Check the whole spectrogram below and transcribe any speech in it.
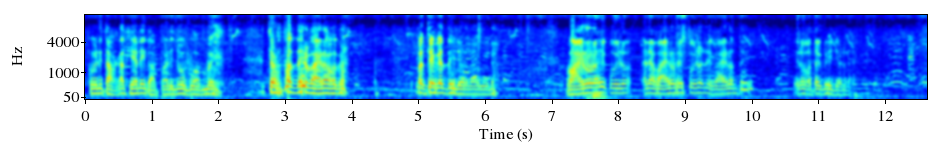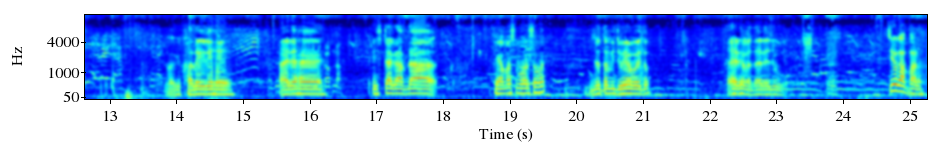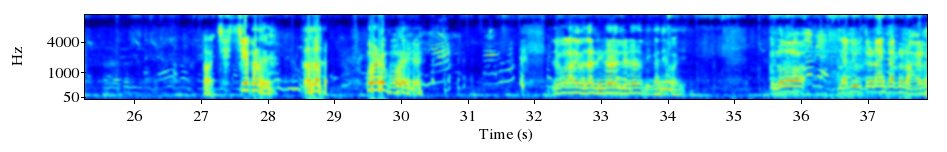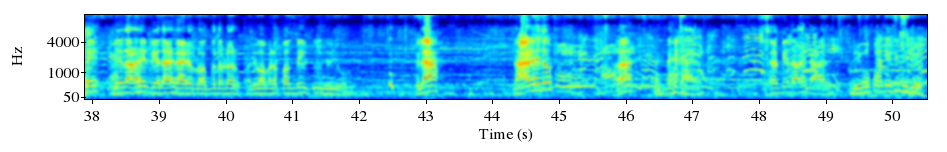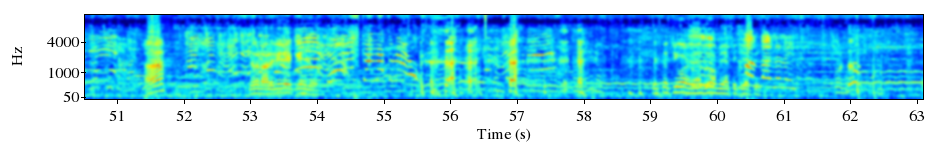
કોઈની તાકાત નહીં કાપવાની જો ગામમાં ચડતા જ નહીં વાયરા વગર. પતંગ જ નહીં ચડતા કોઈના. વાયરો નહીં કોઈનો. એટલે વાયરો નહીં કોઈનો નહીં વાયરો જ નહીં. એનો પતંગ નહીં ચડતા. બાકી ખલાઈ રહે. અરે હે ઇન્સ્ટાગ્રામના ફેમસ માણસો હોય, જો તમે જોયા હોય તો. અરે વધારે જુઓ. ચિયો કાપાડો. ચિયા પડે પોય જો ખાલી બધા લીડરો લીડરો ભેગા થયા હોય. પેલો જ્યાંની ઉતરે ના તમને નાયો નહીં બે દાડા બે દાડા બ્લોગમાં તમને જોવા મળે પગ નહીં શું થયું, જુઓ. પેલા નાયો નહીં તું? હા? નહીં નાયો બે દાડે નાયો દીવો પાકે છે બીજો હા? જો રણવીર એ કે એ તો ચિયો જો અમે આપી કે ઉર્દુ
